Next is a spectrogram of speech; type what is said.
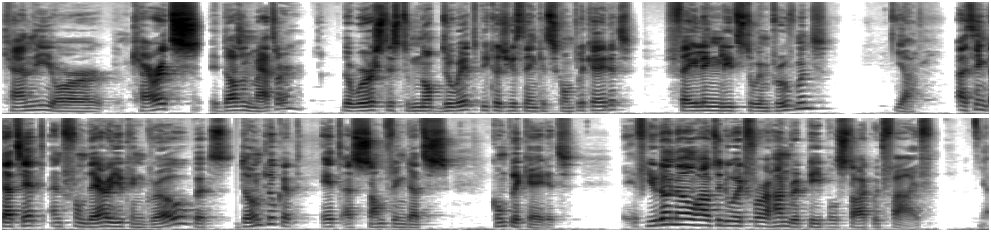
candy or carrots. It doesn't matter. The worst is to not do it because you think it's complicated. Failing leads to improvement. Yeah, I think that's it. And from there you can grow, but don't look at it as something that's complicated. If you don't know how to do it for 100 people, start with five. Yeah.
